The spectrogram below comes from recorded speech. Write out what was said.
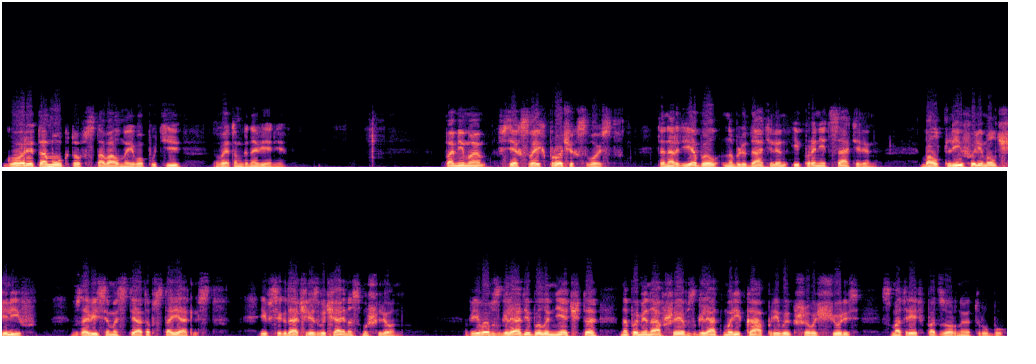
Горе тому, кто вставал на его пути в это мгновение. Помимо всех своих прочих свойств, Тенардье был наблюдателен и проницателен, болтлив или молчалив, в зависимости от обстоятельств, и всегда чрезвычайно смышлен. В его взгляде было нечто, напоминавшее взгляд моряка, привыкшего, щурясь, смотреть в подзорную трубу.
